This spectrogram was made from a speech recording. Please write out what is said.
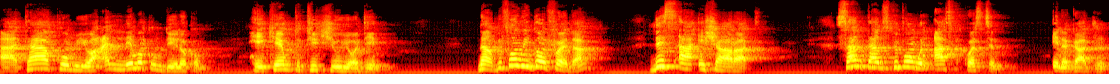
آتَاكُمْ يُعَلِّمُكُمْ دِينُكُمْ He came to teach you your deen. Now, before we go further, these are isharat. Sometimes people will ask a question in a gathering,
